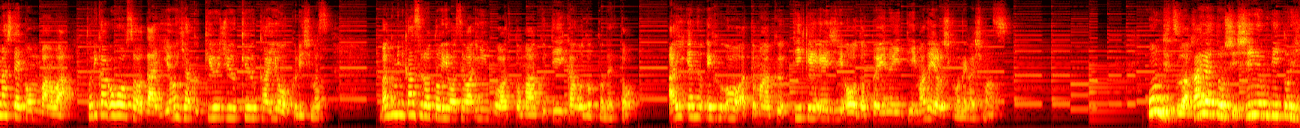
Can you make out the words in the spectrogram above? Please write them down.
めましてこんばんは。鳥かご放送第499回をお送りします。番組に関するお問い合わせは info.tkago.net info.tkago.net までよろしくお願いします。本日は海外投資 CFD 取引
